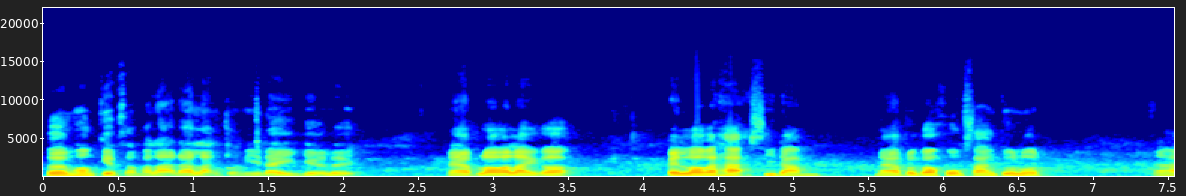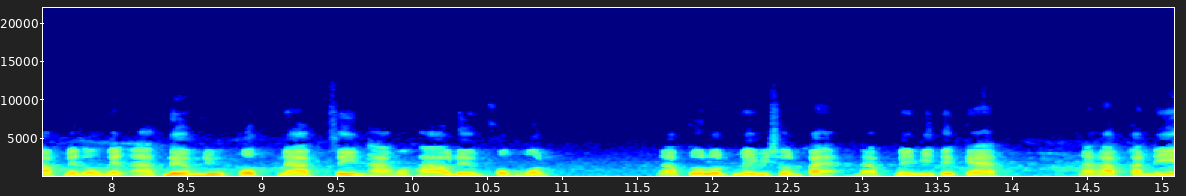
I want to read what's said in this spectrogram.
เพิ่มห้องเก็บสัมภาระด้านหลังตรงนี้ได้อีกเยอะเลยนะครับล้ออะไรก็เป็นล้อกระทะสีดำนะครับแล้วก็โครงสร้างตัวรถนะครับเม็ดองเม็ดอาร์คเดิมอยู่ครบนะครับซีนทางมะพร้าวเดิมครบหมดนะครับตัวรถไม่มีชนแปะนะครับไม่มีติดแก๊สนะครับคันนี้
